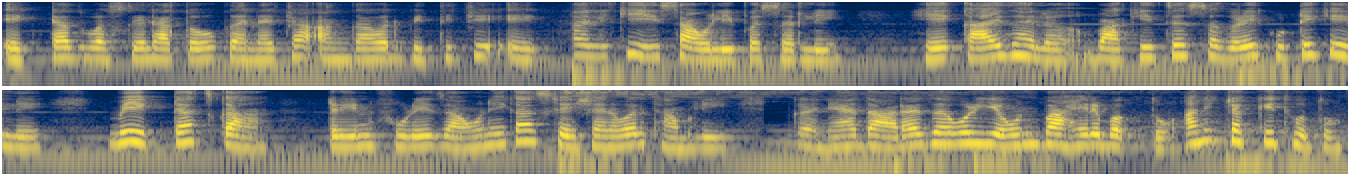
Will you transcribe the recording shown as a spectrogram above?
एकटाच बसलेला तो गण्याच्या अंगावर भीतीची एक हलकी सावली पसरली. हे काय झालं? बाकीचे सगळे कुठे गेले? मी एकटाच का? ट्रेन पुढे जाऊन एका स्टेशनवर थांबली. गण्या दाराजवळ येऊन बाहेर बघतो आणि चकित होतो.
